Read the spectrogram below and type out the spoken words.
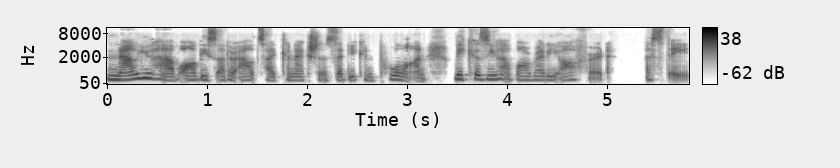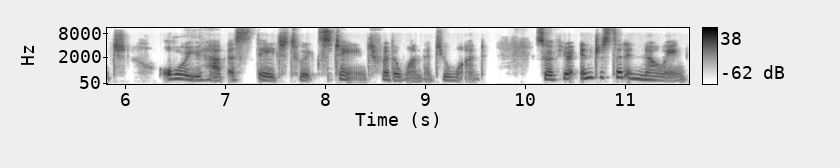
now you have all these other outside connections that you can pull on because you have already offered a stage or you have a stage to exchange for the one that you want. So if you're interested in knowing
